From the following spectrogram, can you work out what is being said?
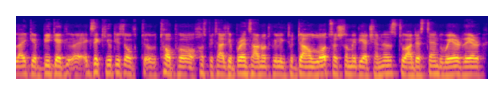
like a big executives of top uh, hospitality brands are not willing to download social media channels to understand where their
